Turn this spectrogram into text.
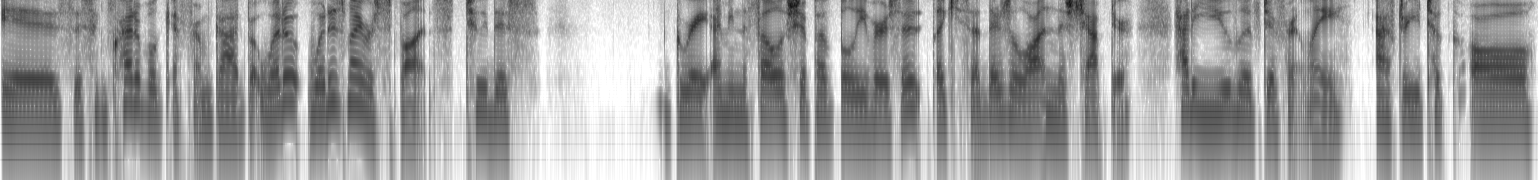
is this incredible gift from God. But what what is my response to this great? I mean, the fellowship of believers. Like you said, there's a lot in this chapter. How do you live differently after you took all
